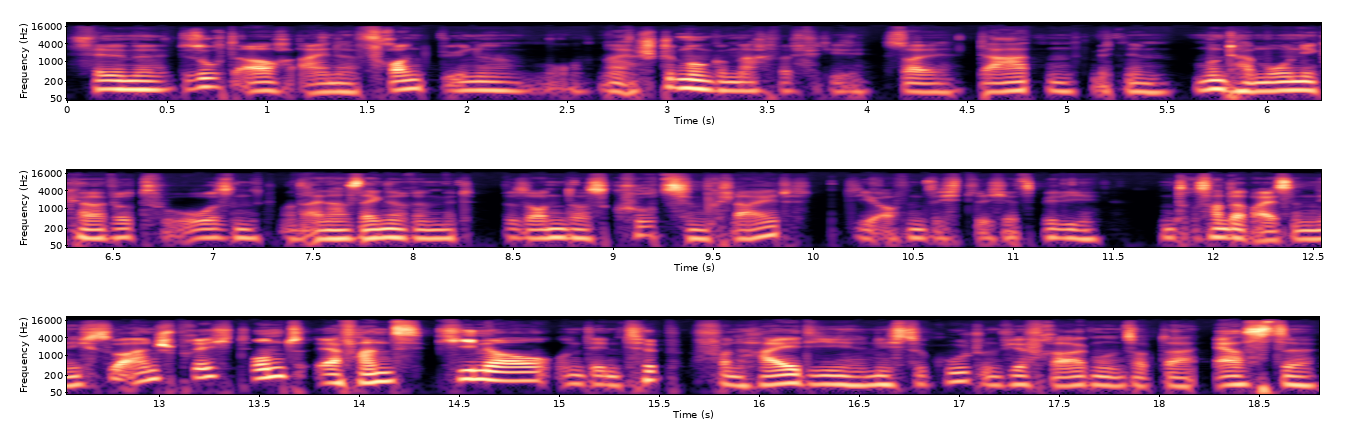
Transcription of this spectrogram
Filme, besucht auch eine Frontbühne, wo naja, Stimmung gemacht wird für die Soldaten mit einem Mundharmonika-Virtuosen und einer Sängerin mit besonders kurzem Kleid, die offensichtlich jetzt Billy interessanterweise nicht so anspricht. Und er fand Kinau und den Tipp von Heidi nicht so gut und wir fragen uns, ob da erste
